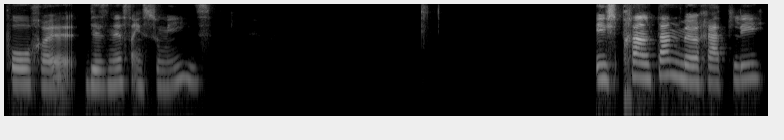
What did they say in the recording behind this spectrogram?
pour euh, Business Insoumise. Et je prends le temps de me rappeler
